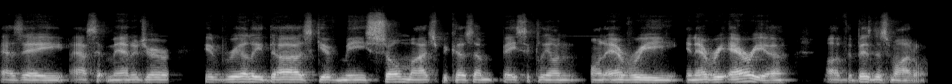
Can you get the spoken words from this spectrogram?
as a asset manager it really does give me so much because i'm basically on on every in every area of the business model.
